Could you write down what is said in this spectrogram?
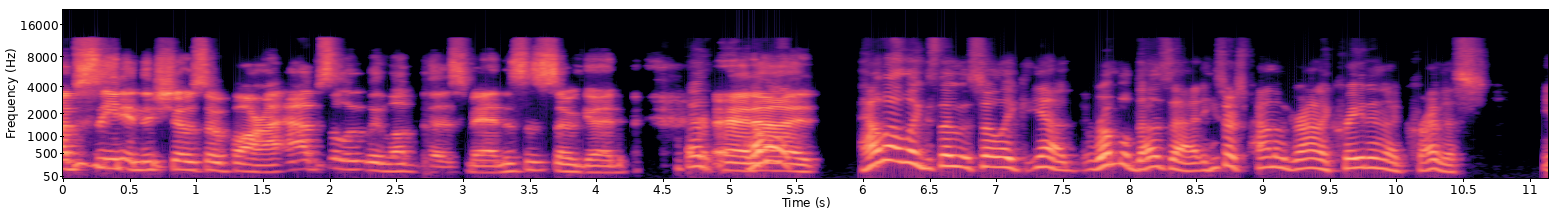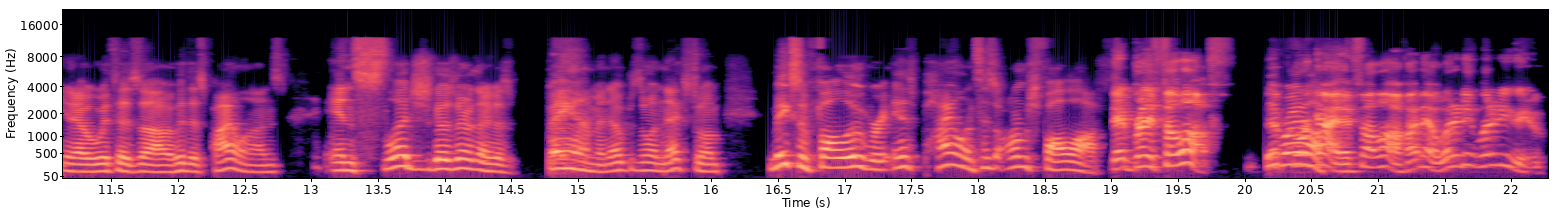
I've seen in this show so far. I absolutely love this, man. This is so good. And And how, about, uh, how about like so so like yeah, Rumble does that. He starts pounding the ground and creating a crevice, you know, with his uh with his pylons, and Sludge just goes over there and goes bam and opens one next to him, makes him fall over, and his pylons, his arms fall off. they, they fell off. They right poor off. guy, they fell off. I know. What did he? What did he do?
